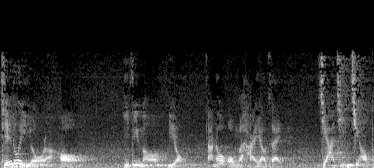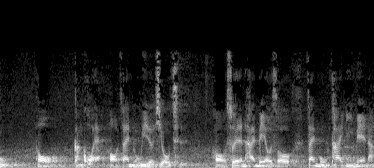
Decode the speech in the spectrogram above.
绝对有了哦，一定哦有。然后我们还要再加紧脚步哦，赶快啊哦，再努力的修持。哦，虽然还没有说在母胎里面啊，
